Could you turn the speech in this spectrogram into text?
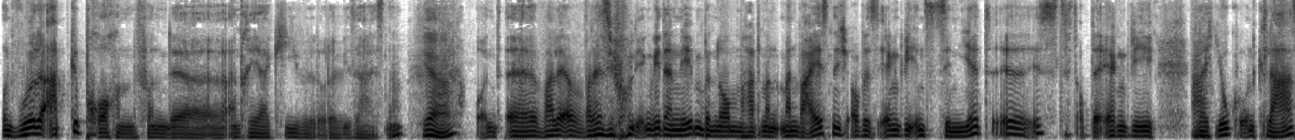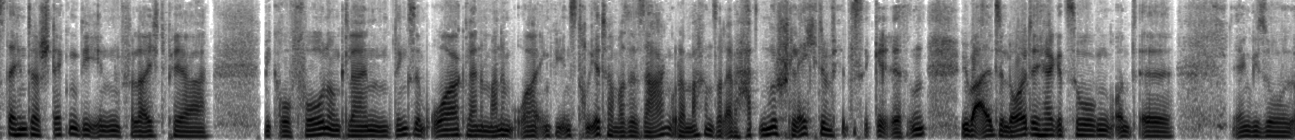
und wurde abgebrochen von der Andrea Kiewel oder wie sie heißt, ne? Ja. Und äh, weil er, weil er sich wohl irgendwie daneben benommen hat. Man, man weiß nicht, ob es irgendwie inszeniert äh, ist, ob da irgendwie ah. vielleicht Joko und Klaas dahinter stecken, die ihn vielleicht per Mikrofon und kleinen Dings im Ohr, kleinen Mann im Ohr irgendwie instruiert haben, was er sagen oder machen soll. Aber er hat nur schlechte Witze gerissen, über alte Leute hergezogen und äh, irgendwie so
